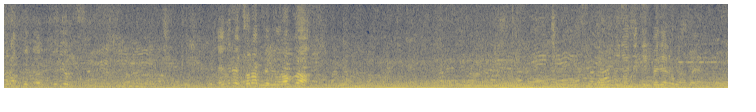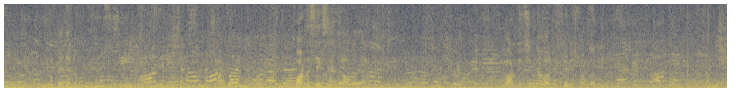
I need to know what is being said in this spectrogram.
çorap dediler veriyoruz. Emine çorap dediler abla. Öyle mi değil beden okulu bayan. Beden okulu. Var da 80 lira abla ya. Var da içinde var seri sonları. Yanlış.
